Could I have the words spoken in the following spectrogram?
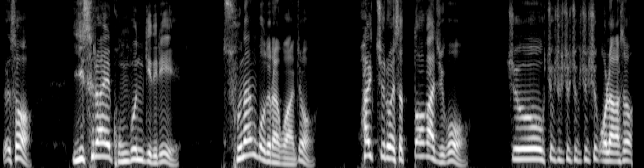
그래서 이스라엘 공군기들이 순항고도라고 하죠. 활주로 에서 떠가지고 쭉쭉쭉쭉쭉쭉 올라가서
